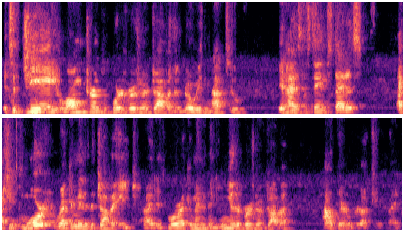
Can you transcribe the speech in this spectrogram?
It's a GA long-term supported version of Java. There's no reason not to. It has the same status. Actually, it's more recommended than Java 8, right? It's more recommended than any other version of Java out there in production, right?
